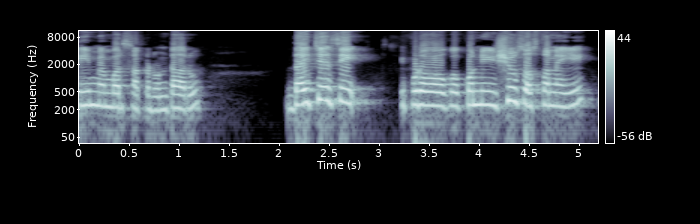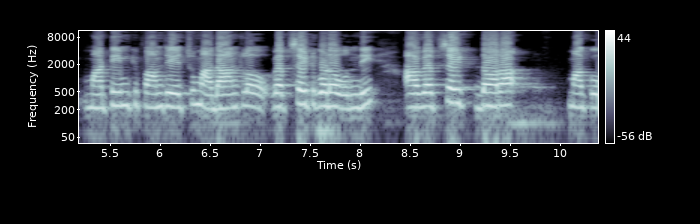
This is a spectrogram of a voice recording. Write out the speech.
టీం మెంబర్స్ అక్కడ ఉంటారు. దయచేసి ఇప్పుడు ఒక కొన్ని ఇష్యూస్ వస్తున్నాయి. మా టీంకి ఫామ్ చేయొచ్చు. మా దాంట్లో వెబ్సైట్ కూడా ఉంది. ఆ వెబ్సైట్ ద్వారా మాకు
